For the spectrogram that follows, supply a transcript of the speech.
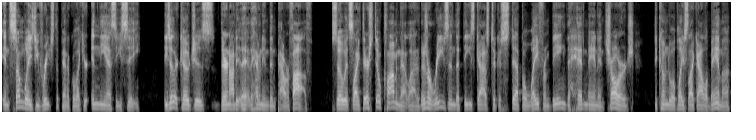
in some ways, you've reached the pinnacle. Like you're in the SEC these other coaches, they're not, they haven't even been Power Five. So it's like they're still climbing that ladder. There's a reason that these guys took a step away from being the head man in charge to come to a place like Alabama.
